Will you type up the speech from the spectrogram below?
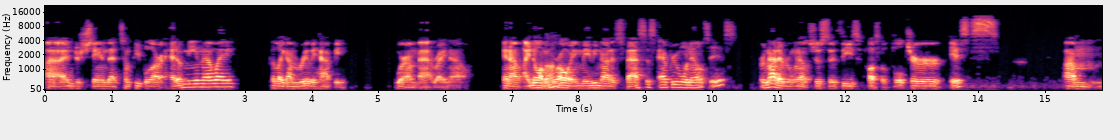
I understand that some people are ahead of me in that way, but like I'm really happy where I'm at right now. and I, I know I'm Wow. growing, maybe not as fast as everyone else is, or not everyone else, just as these hustle culture-ists. Um,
